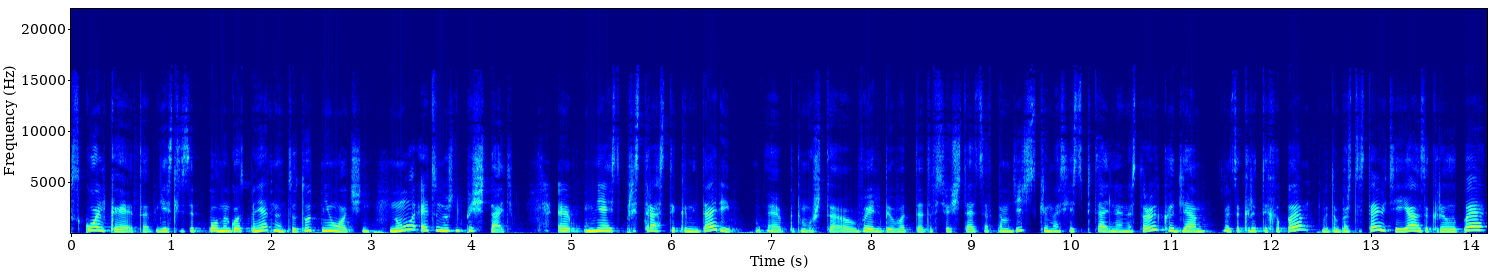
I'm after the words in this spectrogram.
сколько это? Если за полный год понятно, то тут не очень. Ну, это нужно посчитать. Э, у меня есть пристрастный комментарий, э, потому что в Эльбе вот это все считается автоматически. У нас есть специальная настройка для закрытых ИП. Вы там просто ставите «Я закрыл ИП»,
